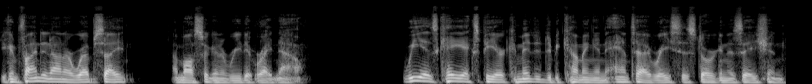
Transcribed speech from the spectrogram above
You can find it on our website. I'm also going to read it right now. We as KEXP are committed to becoming an anti racist organization.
